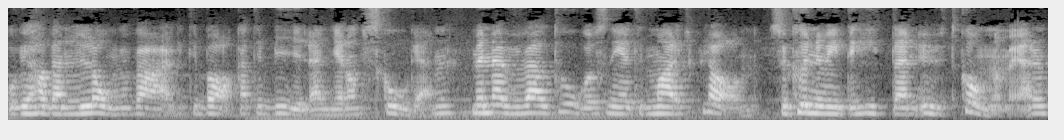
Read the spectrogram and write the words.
och vi hade en lång väg tillbaka till bilen genom skogen. Men när vi väl tog oss ner till markplan så kunde vi inte hitta en utgång mer.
